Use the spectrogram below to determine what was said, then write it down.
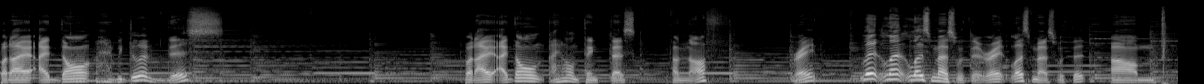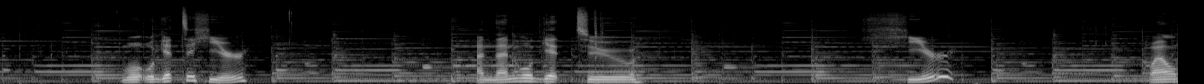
But I, I don't... We do have this. But I, I don't... I don't think that's enough. Right? Let, let, let's mess with it, right? Let's mess with it. Um, we'll, we'll get to here. And then we'll get to here. well,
